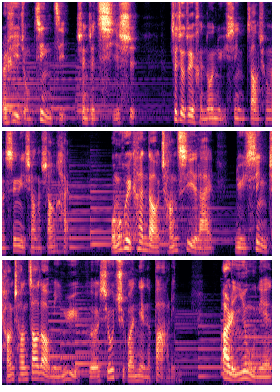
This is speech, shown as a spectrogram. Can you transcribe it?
而是一种禁忌甚至歧视，这就对很多女性造成了心理上的伤害。我们会看到，长期以来。女性常常遭到名誉和羞耻观念的霸凌。二零一五年，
